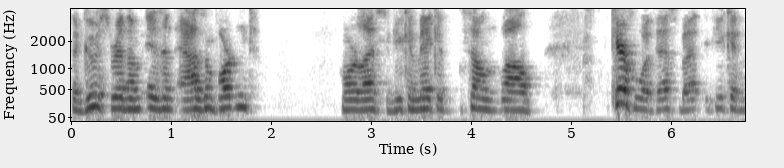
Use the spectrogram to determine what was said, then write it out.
the goose rhythm isn't as important, more or less. If you can make it sound well, careful with this, but if you can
